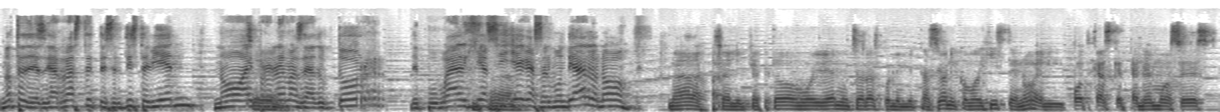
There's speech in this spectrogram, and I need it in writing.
No te desgarraste, te sentiste bien, no hay problemas de aductor, de pubalgia. ¿Sí llegas al mundial o no? Nada, Felipe, todo muy bien. Muchas gracias por la invitación. Y como dijiste, ¿no? El podcast que tenemos es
